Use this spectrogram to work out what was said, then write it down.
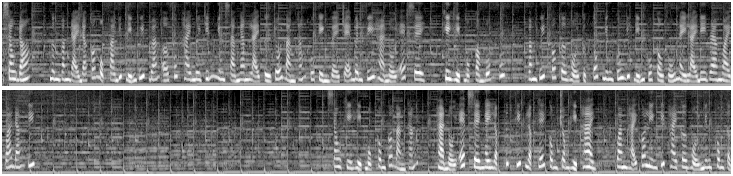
Sau đó, Ngân Văn Đại đã có một pha dứt điểm quyết đoán ở phút 29 nhưng xà ngăn lại từ chối bàn thắng của tiền vệ trẻ bên phía Hà Nội FC. Khi hiệp một còn 4 phút, Văn Quyết có cơ hội cực tốt nhưng cú dứt điểm của cầu thủ này lại đi ra ngoài quá đáng tiếc. Sau khi hiệp một không có bàn thắng, Hà Nội FC ngay lập tức thiết lập thế công trong hiệp 2. Quang Hải có liên tiếp hai cơ hội nhưng không tận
